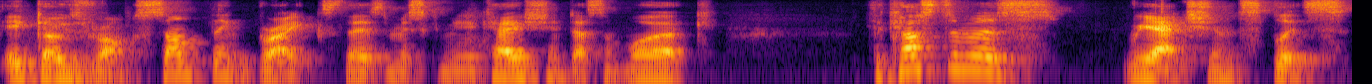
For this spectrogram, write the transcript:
it goes wrong. Something breaks. There's miscommunication. It doesn't work. The customer's reaction splits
